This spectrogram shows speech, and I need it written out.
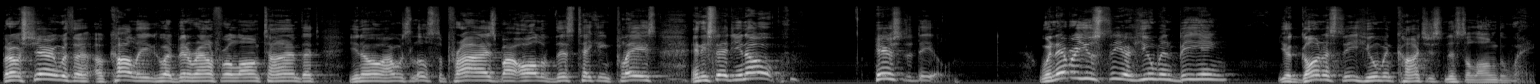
But I was sharing with a, a, colleague who had been around for a long time that, you know, I was a little surprised by all of this taking place. And he said, you know, here's the deal. Whenever you see a human being you're going to see human consciousness along the way.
